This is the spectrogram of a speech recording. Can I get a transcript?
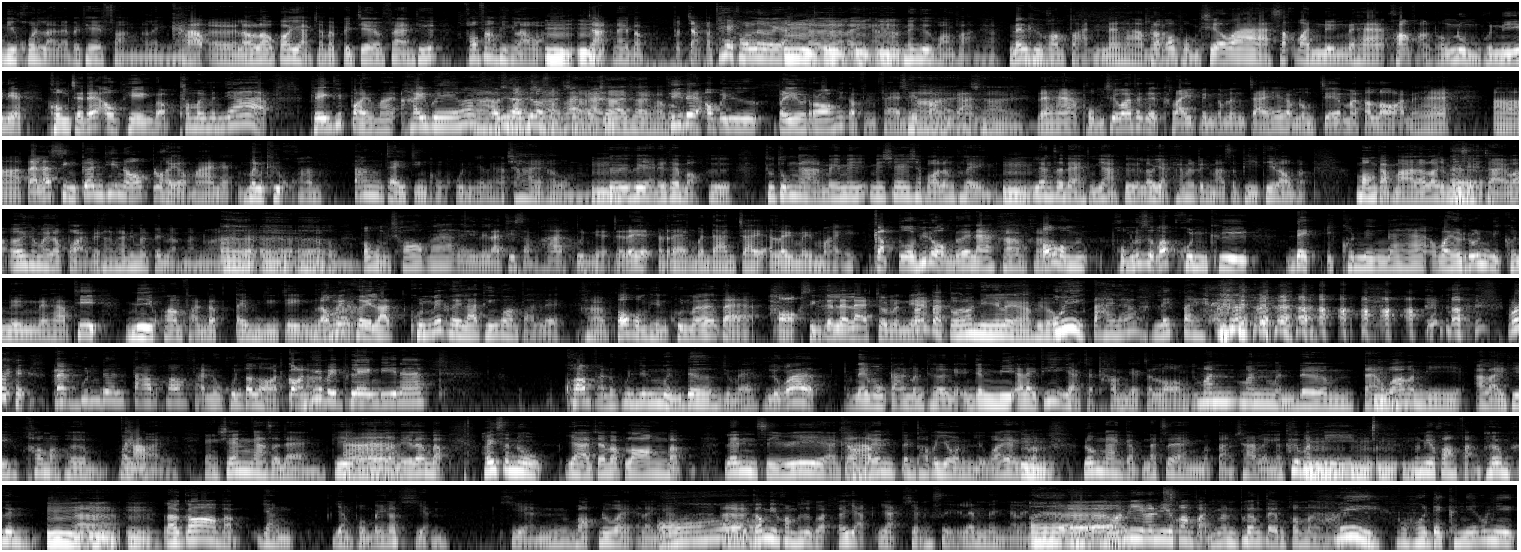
มีคนหลายๆประเทศฟังอะไรเงี้ยครับเออแล้วเราก็อยากจะแบบไปเจอแฟนที่เขาฟังเพลงเราอะอืมอืมจากในแบบจากประเทศเขาเลยอะอืมเอออะไรอย่างเงี้ยอืมครับนั่นคือความฝันครับนั่นคือความฝันนะครับ แล้วก็ผมเชื่อว่าสักวันหนึ่งนะฮะความฝันของหนุ่มคนนี้เนี่ยคงจะได้เอาเพลงแบบทำไมมันยาก เพลงที่ปล่อยมาไฮเวย์ว่าอ่าคราวที่แล้วใช่ที่เราสัมภาษณ์กันใช่ใช่ครับผมที่ได้เอาไปไปร้องให้กับแฟนๆได้ฟังกันใช่นะฮะผมเชื่อว่าถ้าเกิดใครเป็นกำลังใจให้กับน้องเจฟมาตลอดนะฮะอ่าแต่ละซิงเกิลที่น้องปล่อยออกมาเนี่ยมันคือความ ตั้งใจจริงของคุณใช่ไหมครับ ใช่ครับผมอืมคือคืออย่างที่เคยบอกคือทุกๆงานไม่ไม่ไม่ใช่เฉพาะเรื่องเพลงอืมเรื่องแสดงทุกอย่างคือเราอยากให้มันเป็นมาสเตอร์พีที่เราแบบมองกลับมาแล้วเราจะไม่เออเสียใจว่าเอ้ยทำไมเราปล่อยไปทั้งๆที่มันเป็นแบบนั้นวะเออเออเออครับผมเพราะผมชอบมากเลยเวลาที่สัมภาษณ์คุณเนี่ยจะได้แรงบันดาลใจอะไรใหม่ ๆ กับตัวพี่โด่งด้วยนะครับครับเพราะผมผมรู้สึกว่าคุณคือ เด็กอีกคนนึงนะฮะวัยรุ่นอีกคนนึงนะครับที่มีความฝันแบบเต็มจริงๆแล้วไม่เคยละคุณไม่เคยละทิ้งความฝันเลย ครับเพราะผมเห็นคุณมาตั้งแต่ออกซิงเกิลแรกๆจนวันเนี้ยตั้งแต่ตัวเท่านี้เลยครับพี่โดมอุ้ยตายแล้วเล็กไป ไม่แต่คุณเดินตามความฝันของคุณตลอดก่อนครับที่จะไปเพลงดีนะ ความฝันของคุณยังเหมือนเดิมอยู่ไหมหรือว่าในวงการบันเทิงเนี่ยยังมีอะไรที่อยากจะทำอยากจะลองอยู่ไหมันมันเหมือนเดิมแต่ว่ามันมีอะไรที่เข้ามาเพิ่มครับใหม่ๆอย่างเช่นงานแสดงที่อ่าเออตอนนี้เริ่มแบบเฮ้ยสนุกอยากจะแบบลองแบบเล่นซีรีส์อยากจะลอครังบเล่นเป็นภาพยนตร์หรือว่าอยากจะแบอืบมร่วมงานกับนักแสดงแบบต่างชาติอะไรเงี้ยคือมันมีอืมอืมอืมมันมีความฝันเพิ่มขึ้นอืมเอออมอืม แล้วก็แบบอย่างอย่างผมเองก็เขียน เขียนบล็อกด้วยอะไรเงี้ยโอ้เออก็มีความรู้สึกว่าเอออยากอยากเขียนหนังสือเล่มหนึ่งอะไรเงี้ยเออเออเอเอออมันมีมันมีความฝันที่มันเพิ่มเติมเข้ามาเฮ้ยโอ้โหเด็กคนนี้เขามี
